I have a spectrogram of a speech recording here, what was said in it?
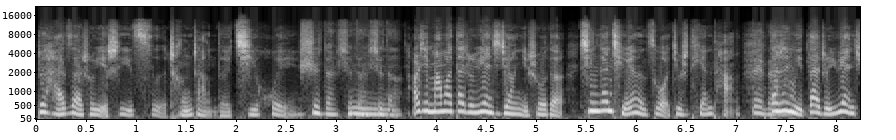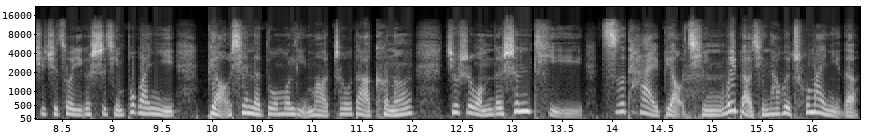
对孩子来说也是一次成长的机会。是的，是的，是的嗯，而且妈妈带着怨气，就像你说的，心甘情愿的做就是天堂。对的。但是你带着怨气去做一个事情，不管你表现的多么礼貌周到，可能就是我们的身体姿态、表情、微表情，它会出卖你的。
